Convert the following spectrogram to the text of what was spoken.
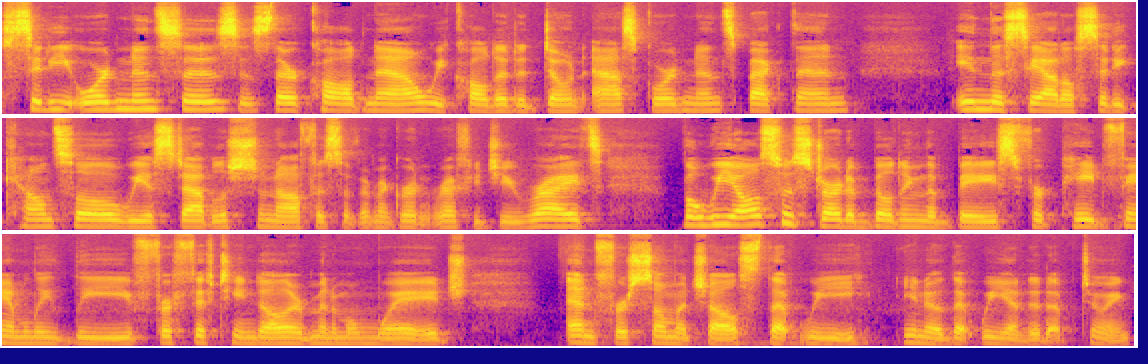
city ordinances, as they're called now. We called it a Don't Ask ordinance back then. In the Seattle City Council, we established an Office of Immigrant and Refugee Rights, but we also started building the base for paid family leave, for $15 minimum wage, and for so much else that we, you know, that we ended up doing.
